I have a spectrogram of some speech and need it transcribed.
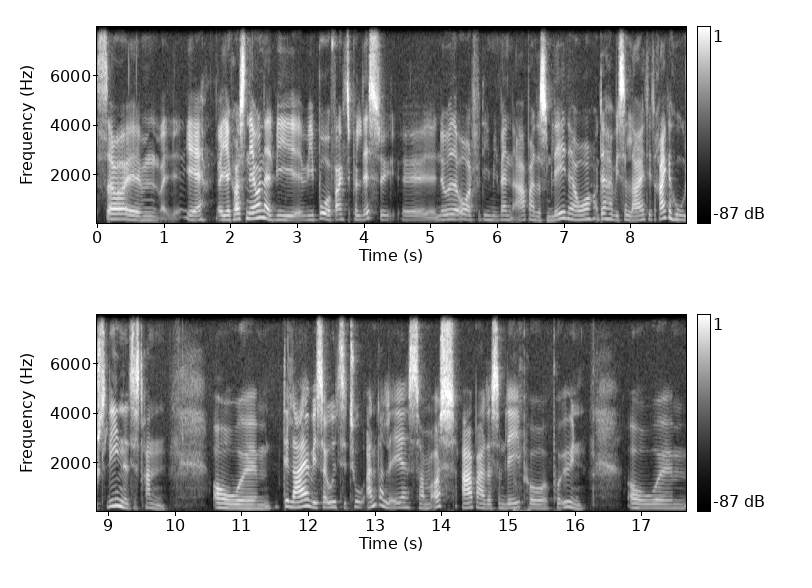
så øh, ja, og jeg kan også nævne, at vi, vi bor faktisk på Læssø øh, noget af året, fordi min mand arbejder som læge derovre, og der har vi så lejet et rækkehus lige ned til stranden. Og øh, det leger vi så ud til to andre læger, som også arbejder som læge på, på øen. Og, øh,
